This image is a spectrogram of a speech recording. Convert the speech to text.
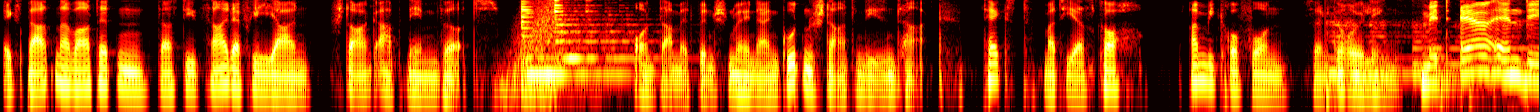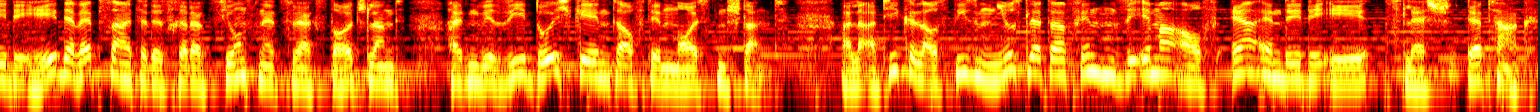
Experten erwarteten, dass die Zahl der Filialen stark abnehmen wird. Und damit wünschen wir Ihnen einen guten Start in diesen Tag. Text Matthias Koch, am Mikrofon Sönke Röhling. Mit rnd.de, der Webseite des Redaktionsnetzwerks Deutschland, halten wir Sie durchgehend auf dem neuesten Stand. Alle Artikel aus diesem Newsletter finden Sie immer auf rnd.de slash der Tag.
